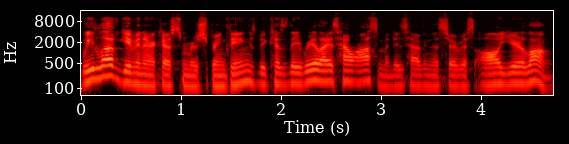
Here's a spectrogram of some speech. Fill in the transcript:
we love giving our customers spring cleanings because they realize how awesome it is having the service all year long.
